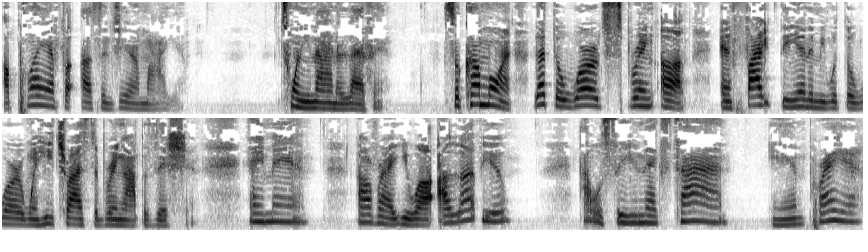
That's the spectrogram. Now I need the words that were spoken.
a plan for us in Jeremiah 29, 11. So come on, let the word spring up and fight the enemy with the word when he tries to bring opposition. Amen. All right, you all. I love you. I will see you next time. in prayer.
